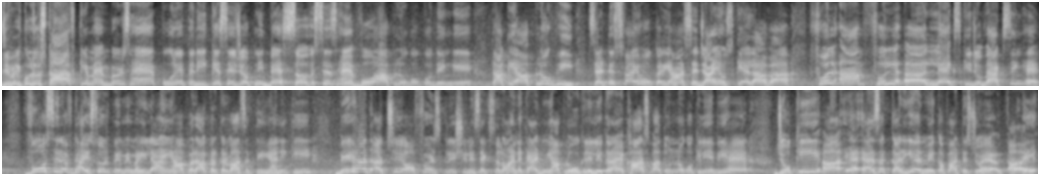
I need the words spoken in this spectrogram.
जी बिल्कुल, जो स्टाफ के मेंबर्स हैं, पूरे तरीके से जो अपनी बेस्ट सर्विसेज़ हैं, वो आप लोगों को देंगे ताकि आप लोग भी सेटिस्फाई होकर यहाँ से जाएँ। उसके अलावा फुल आर्म, फुल लेग्स की जो वैक्सिंग है, वो सिर्फ़ ढाई सौ रुपये में महिलाएँ यहाँ पर आकर करवा सकती हैं। यानी कि बेहद अच्छे offers Krish unisex salon academy आप लोगों के लिए लेकर आया खास बात उन लोगों के लिए भी है जो कि as a career makeup artist जो है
